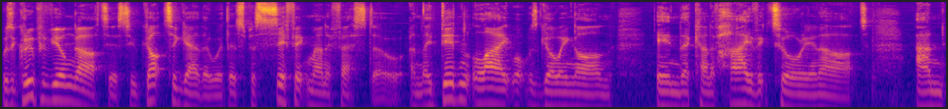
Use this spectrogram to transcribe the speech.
was a group of young artists who got together with a specific manifesto and they didn't like what was going on in the kind of high Victorian art and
